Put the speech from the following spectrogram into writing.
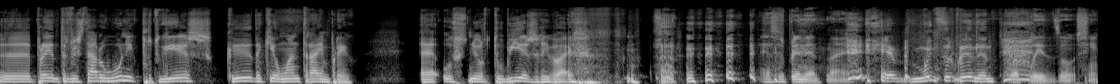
uh, para entrevistar o único português que daqui a um ano terá emprego. Uh, o senhor Tobias Ribeiro. É surpreendente, não é? é muito surpreendente. O apelido, sim.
